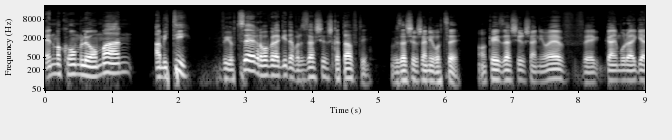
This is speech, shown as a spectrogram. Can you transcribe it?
אין מקום לאומן אמיתי ויוצר לבוא ולהגיד, אבל זה השיר שכתבתי, וזה השיר שאני רוצה, אוקיי? זה השיר שאני אוהב, וגם אם הוא לא יגיע.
